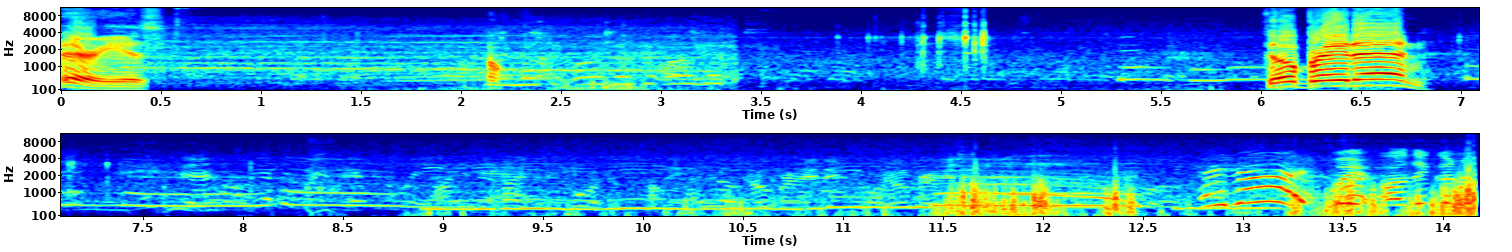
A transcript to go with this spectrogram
There he is. Oh. Go, Braden! Hey, Dad. Wait, are they gonna?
